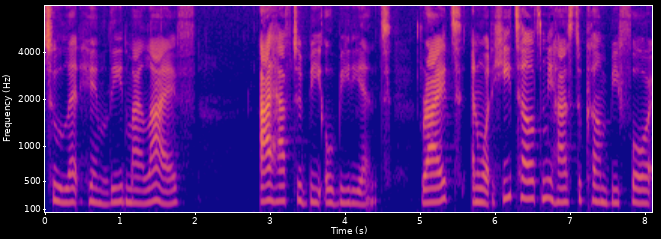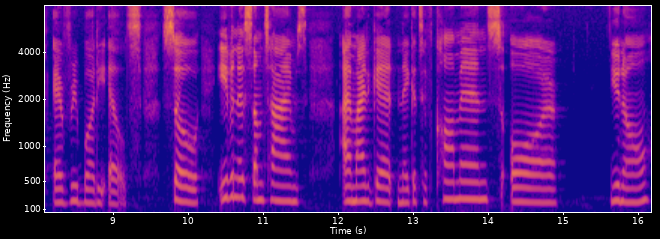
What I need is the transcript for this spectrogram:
to let Him lead my life, I have to be obedient, right? And what He tells me has to come before everybody else. So even if sometimes I might get negative comments or, you know,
